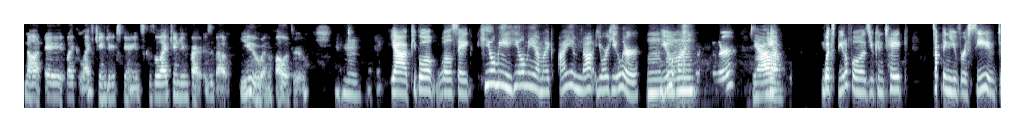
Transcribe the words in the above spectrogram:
not a like life changing experience because the life changing part is about you and the follow through mm-hmm. yeah people will say heal me, heal me. I'm like, I am not your healer. Mm-hmm. You are mm-hmm. your healer. Yeah. And what's beautiful is you can take something you've received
